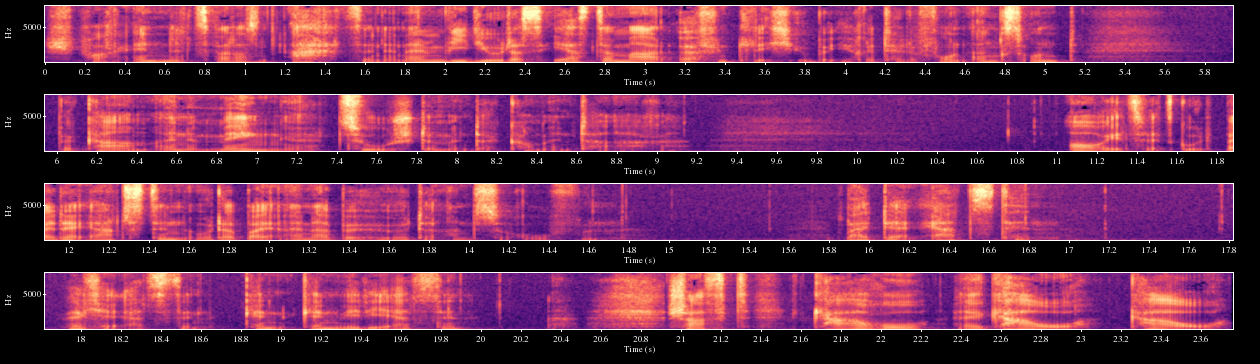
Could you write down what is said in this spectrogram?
sprach Ende 2018 in einem Video das erste Mal öffentlich über ihre Telefonangst und bekam eine Menge zustimmender Kommentare. Oh, jetzt wird's gut. Bei der Ärztin oder bei einer Behörde anzurufen. Bei der Ärztin. Welche Ärztin? Ken, kennen wir die Ärztin? Schafft Caro, äh, Kao, Kao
